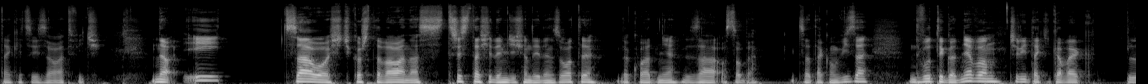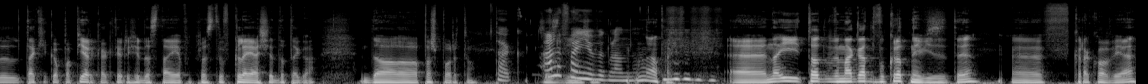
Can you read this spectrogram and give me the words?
takie coś załatwić. No i całość kosztowała nas 371 zł dokładnie za osobę, za taką wizę dwutygodniową, czyli taki kawałek takiego papierka, który się dostaje, po prostu wkleja się do tego, do paszportu. Tak, ale fajnie wygląda. No tak. E, no i to wymaga dwukrotnej wizyty e, w Krakowie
